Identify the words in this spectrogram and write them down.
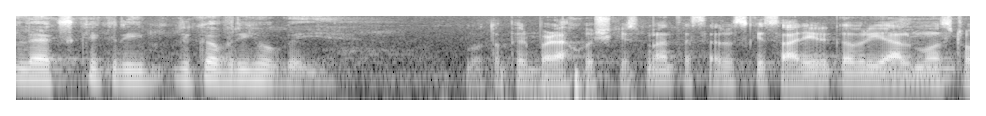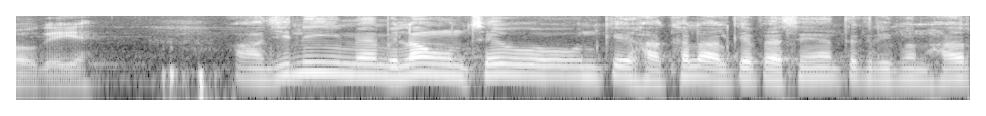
लैक्स के करीब रिकवरी हो गई है। वो तो फिर बड़ा खुशकिस्मत है सर उसकी सारी रिकवरी आलमोस्ट हो गई है। हाँ जी नहीं मैं मिला हूँ उनसे वो उनके हक हलाल के पैसे हैं तकरीबन हर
